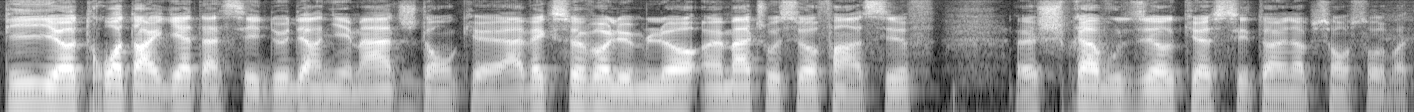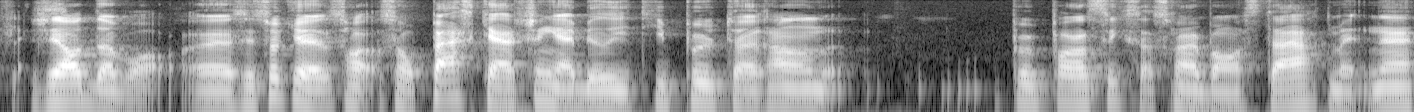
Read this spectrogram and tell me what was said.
Puis il y a 3 targets à ces deux derniers matchs. Donc avec ce volume-là, un match aussi offensif, je suis prêt à vous dire que c'est une option sur votre flex. J'ai hâte de voir. Euh, c'est sûr que son, pass catching ability peut te rendre peut penser que ça sera un bon start. Maintenant,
